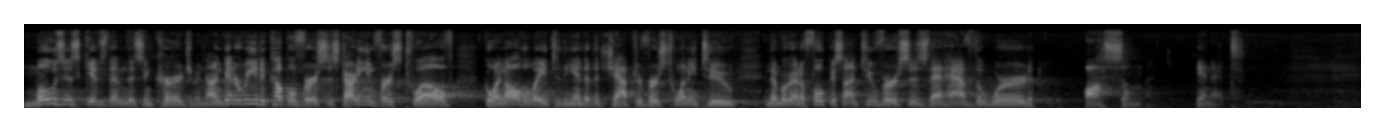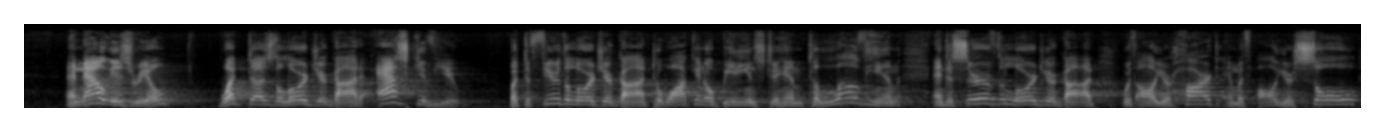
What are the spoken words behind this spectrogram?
Moses gives them this encouragement. Now, I'm going to read a couple verses, starting in verse 12, going all the way to the end of the chapter, verse 22, and then we're going to focus on two verses that have the word awesome in it. And now, Israel, what does the Lord your God ask of you? But to fear the Lord your God, to walk in obedience to him, to love him, and to serve the Lord your God with all your heart and with all your soul,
